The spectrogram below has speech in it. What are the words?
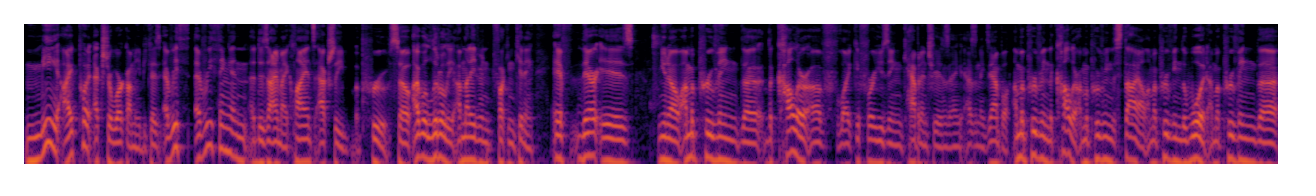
Me, I put extra work on me because every everything in a design my clients actually approve. So I will literally, I'm not even fucking kidding. If there is you know i'm approving the the color of like if we're using cabinetry as as an example i'm approving the color i'm approving the style i'm approving the wood i'm approving the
